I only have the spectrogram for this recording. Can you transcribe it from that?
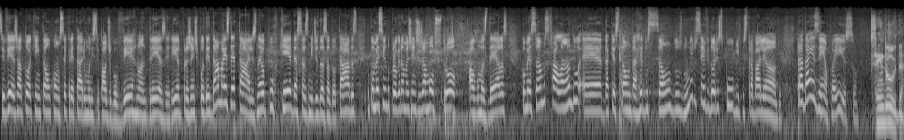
Se vê, já estou aqui então com o secretário municipal de governo, André Azeredo, para a gente poder dar mais detalhes, né? O porquê dessas medidas adotadas. No começo do programa a gente já mostrou algumas delas. Começamos falando é, da questão da redução dos números de servidores públicos trabalhando. Para dar exemplo, é isso? Sem dúvida.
